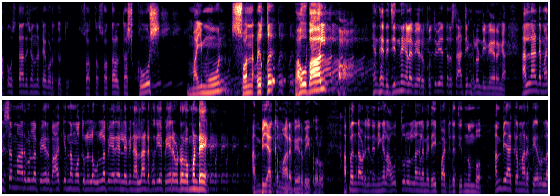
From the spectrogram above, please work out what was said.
അപ്പൊ ഉസ്താദ് ചെന്നിട്ടേ കൊടുത്തു സ്വത്ത സ്വത്തൽ തഷ്കൂഷ് മൈമൂൻ സൊൻഇഖ് വൗബാൽ എന്താ ഇത് ജിന്നുകളെ പേര് കുത്തുവിയത്ര സ്റ്റാർട്ടിങ്ങിലുണ്ട് ഈ പേരുങ്ങ അല്ലാണ്ട് മനുഷ്യന്മാർക്കുള്ള പേര് ബാക്കിന്ന മോത്തിലുള്ള ഉള്ള പേരല്ലേ പിന്നെ അല്ലാണ്ട് പുതിയ പേര് എവിടെ കൊമ്പണ്ടേ അമ്പിയാക്കന്മാരെ പേര് വയ്ക്കറു അപ്പൊ എന്താ അവിടെ ചെന്നെ നിങ്ങൾ ഔത്തുലുള്ള ദൈപ്പാട്ടിട്ട് തിന്നുമ്പോൾ അമ്പിയാക്കന്മാരെ പേരുള്ള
